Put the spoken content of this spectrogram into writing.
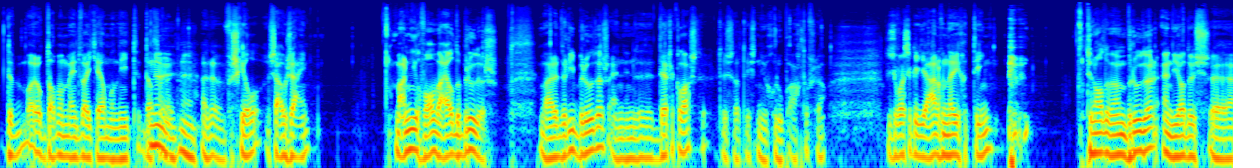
De, maar op dat moment weet je helemaal niet dat er Nee, een, nee. een, een verschil zou zijn. Maar in ieder geval, wij hadden broeders. Er waren drie broeders en in de derde klas, dus dat is nu groep 8 of zo. Dus toen was ik een jaar of 19. Toen hadden we een broeder en die had dus, eh,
